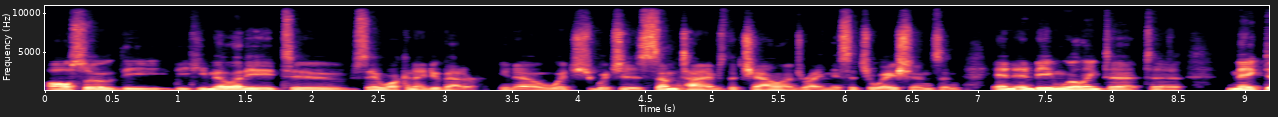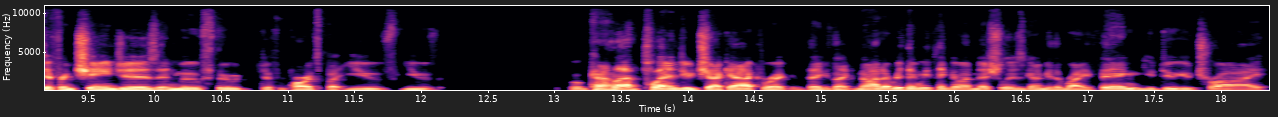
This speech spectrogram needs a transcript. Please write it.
also the the humility to say what can i do better? You know which which is sometimes the challenge right in these situations and and and being willing to to make different changes and move through different parts but you've you've kind of that plan do check act right? Things like not everything we think about initially is going to be the right thing. You do you try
